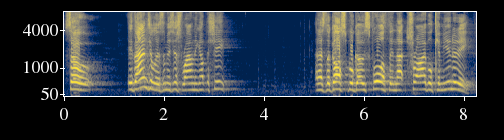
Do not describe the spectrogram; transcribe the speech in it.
So, evangelism is just rounding up the sheep. And as the gospel goes forth in that tribal community,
